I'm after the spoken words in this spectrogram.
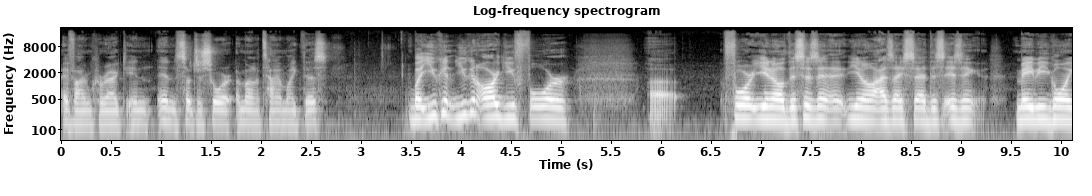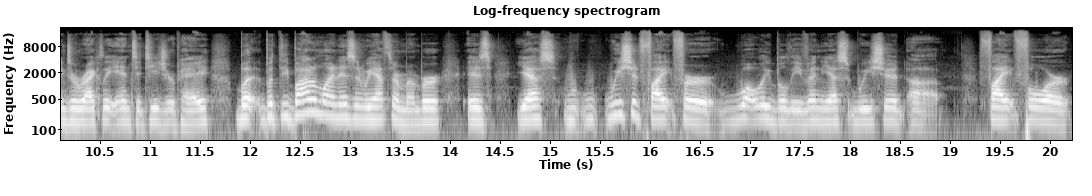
if I'm correct in in such a short amount of time like this. But you can you can argue for uh, for you know this isn't you know as I said this isn't maybe going directly into teacher pay. But but the bottom line is, and we have to remember, is yes, w- we should fight for what we believe in. Yes, we should uh, fight for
